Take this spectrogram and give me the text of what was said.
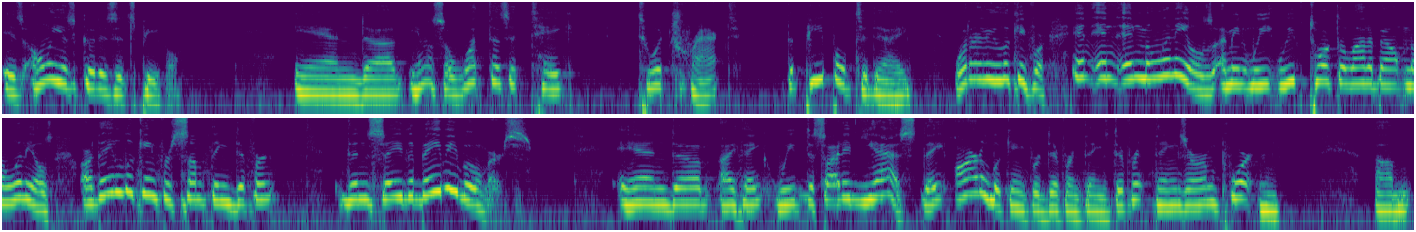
is only as good as its people. And, uh, you know, so what does it take to attract the people today? What are they looking for? And, and, and millennials, I mean, we, we've talked a lot about millennials. Are they looking for something different than, say, the baby boomers? And uh, I think we've decided yes, they are looking for different things. Different things are important. Um,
